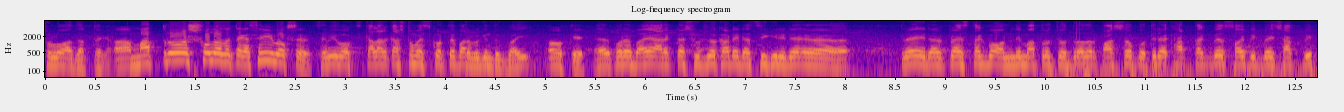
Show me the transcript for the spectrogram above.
ষোলো হাজার টাকা। মাত্র ষোলো হাজার টাকা সেমি বক্সের সেমি বক্স কালার কাস্টমাইজ করতে পারবে কিন্তু ভাই। ওকে এরপরে ভাই আরেকটা সূর্য খাট এটা সিকিউরিটি এটার প্রাইস থাকবে অনলি মাত্র চোদ্দ হাজার পাঁচশো। প্রতিটা খাট থাকবে ছয় ফিট বাই সাত ফিট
